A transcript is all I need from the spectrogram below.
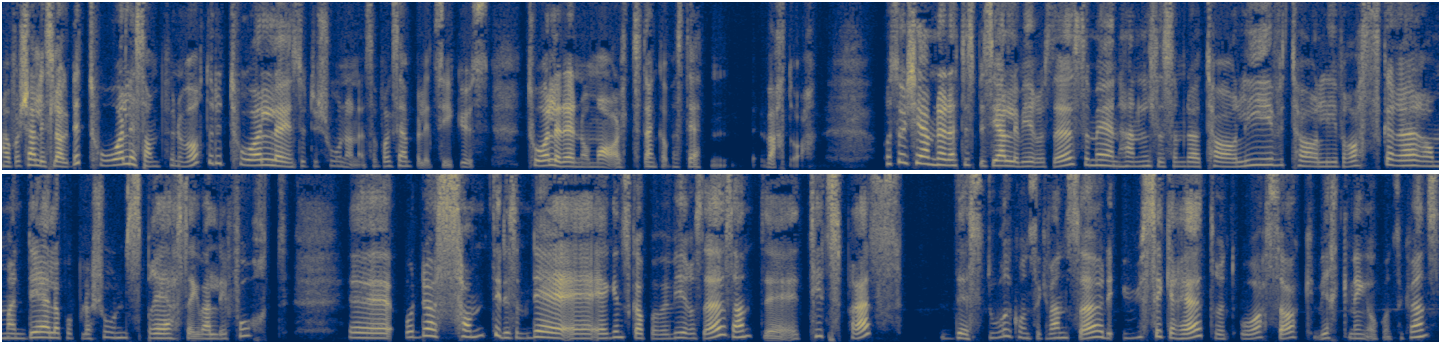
av forskjellig slag, det tåler samfunnet vårt, og det tåler institusjonene, som f.eks. et sykehus. Tåler det normalt, den kapasiteten, hvert år. Og så kommer det dette spesielle viruset, som er en hendelse som da tar liv, tar liv raskere, rammer en del av populasjonen, sprer seg veldig fort. Eh, og da samtidig som det er egenskaper ved viruset, sant? tidspress, det er store konsekvenser, det er usikkerhet rundt årsak, virkning og konsekvens,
